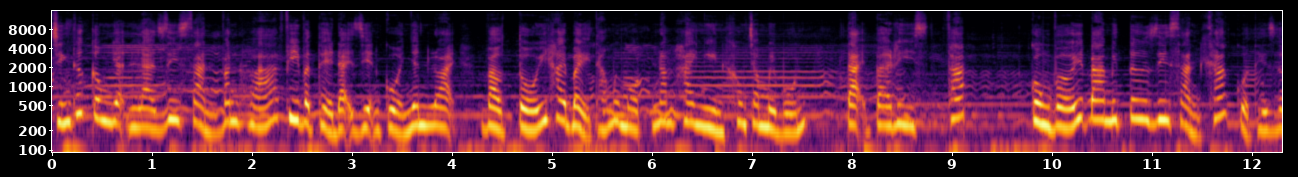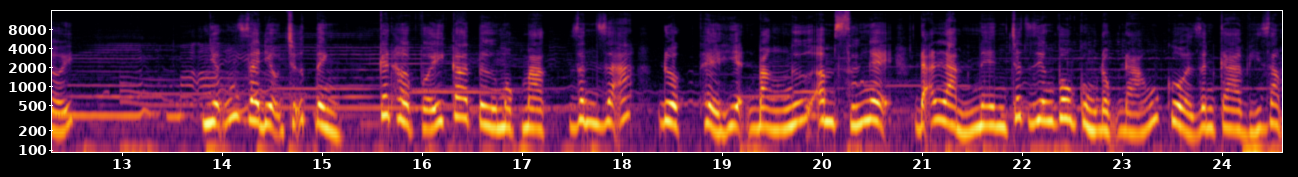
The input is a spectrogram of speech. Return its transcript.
chính thức công nhận là di sản văn hóa phi vật thể đại diện của nhân loại vào tối 27 tháng 11 năm 2014 tại Paris, Pháp, cùng với 34 di sản khác của thế giới. Những giai điệu trữ tình kết hợp với ca từ mộc mạc, dân dã được thể hiện bằng ngữ âm xứ nghệ đã làm nên chất riêng vô cùng độc đáo của dân ca ví dặm.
